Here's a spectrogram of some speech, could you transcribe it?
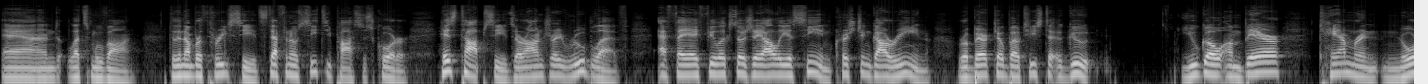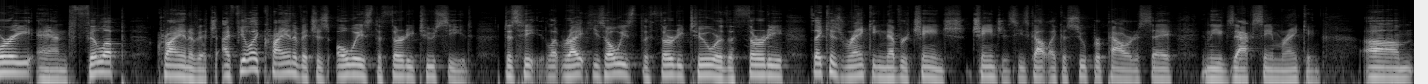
and let's move on to the number three seed, Stefano Tsitsipas' quarter. His top seeds are Andre Rublev, FAA Felix Auger-Aliassime, Cristian Garin, Roberto Bautista Agut, Ugo Humbert, Cameron Norrie, and Filip Krajinovic. I feel like Krajinovic is always the 32 seed. Does he right? He's always the 32 or the 30. It's like his ranking never change changes. He's got like a superpower to say in the exact same ranking. Um,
